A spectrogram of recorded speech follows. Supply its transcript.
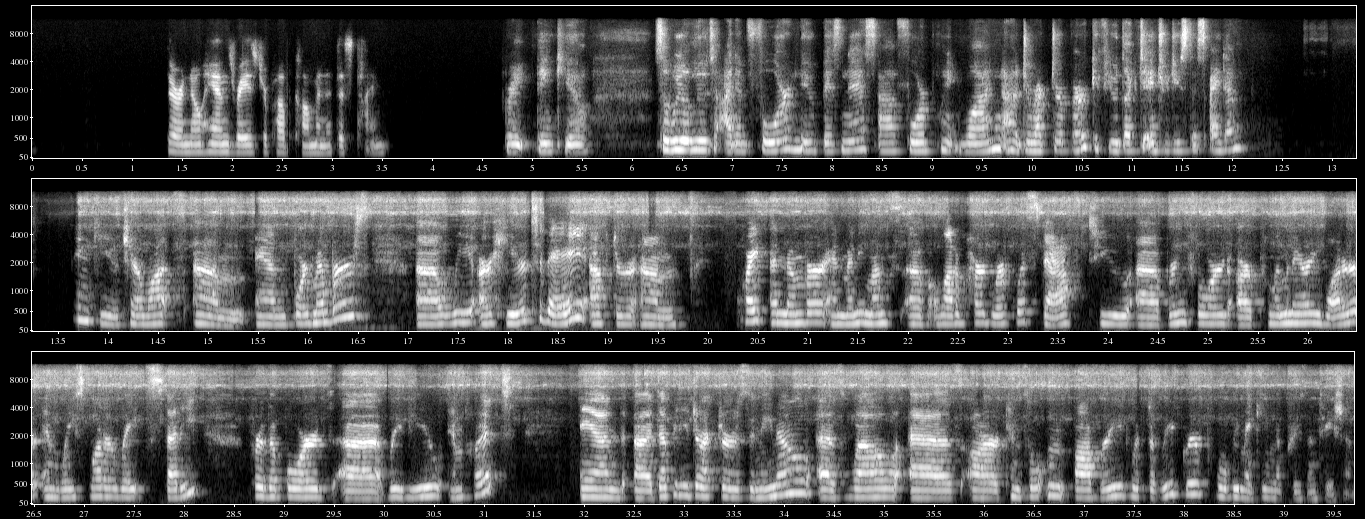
There are no hands raised or pub comment at this time. Great, thank you. So we will move to item four, new business, uh, 4.1. Uh, Director Burke, if you would like to introduce this item. Thank you, Chair Watts um, and board members. Uh, We are here today after um, quite a number and many months of a lot of hard work with staff to uh, bring forward our preliminary water and wastewater rate study for the board's uh, review input. And uh, Deputy Director Zanino, as well as our consultant Bob Reed with the Reed Group, will be making the presentation.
